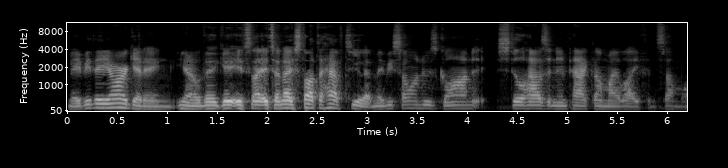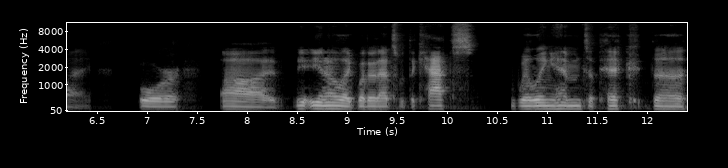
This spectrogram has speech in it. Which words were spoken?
maybe they are getting, you know, they, it's it's a nice thought to have too that maybe someone who's gone still has an impact on my life in some way, or uh, you know, like whether that's with the cats willing him to pick the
